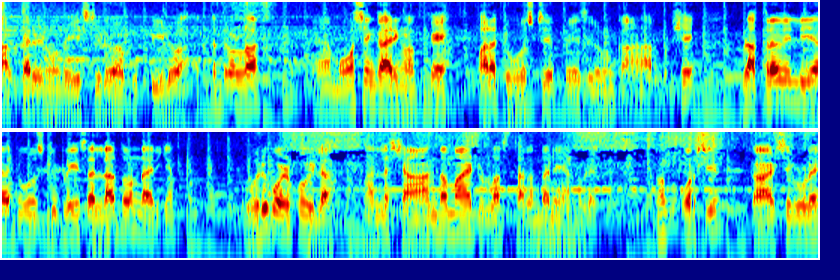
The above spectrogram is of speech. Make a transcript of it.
ആൾക്കാർ വരുമ്പോൾ വേസ്റ്റ് ഇടുക കുപ്പി ഇടുക അത്തരത്തിലുള്ള മോശം കാര്യങ്ങളൊക്കെ പല ടൂറിസ്റ്റ് പ്ലേസുകളും കാണാറുണ്ട്. പക്ഷേ ഇവിടെ അത്ര വലിയ ടൂറിസ്റ്റ് പ്ലേസ് അല്ലാത്തതുകൊണ്ടായിരിക്കാം ഒരു കുഴപ്പമില്ല നല്ല ശാന്തമായിട്ടുള്ള സ്ഥലം തന്നെയാണ് ഇവിടെ. നമുക്ക് കുറച്ച് കാഴ്ചകളിലൂടെ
